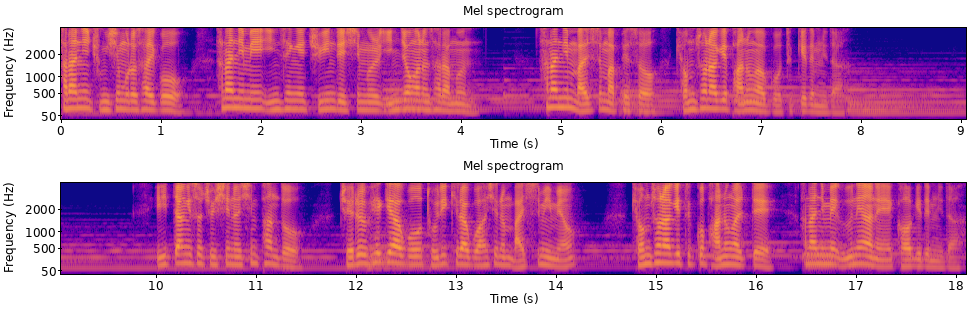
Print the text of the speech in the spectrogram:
하나님 중심으로 살고 하나님이 인생의 주인 되심을 인정하는 사람은 하나님 말씀 앞에서 겸손하게 반응하고 듣게 됩니다. 이 땅에서 주시는 심판도 죄를 회개하고 돌이키라고 하시는 말씀이며 겸손하게 듣고 반응할 때 하나님의 은혜 안에 거하게 됩니다.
